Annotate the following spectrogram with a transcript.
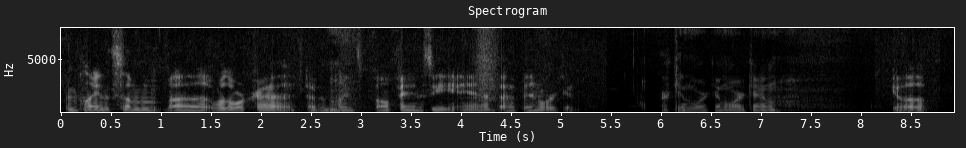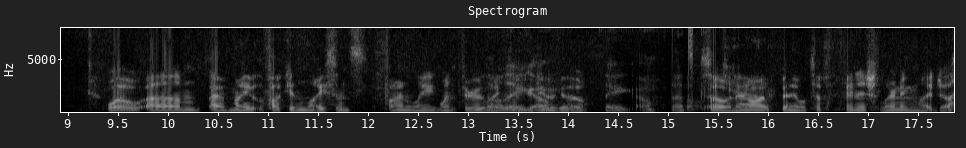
I've been playing some uh, World of Warcraft. I've been playing some Final Fantasy, and I've been working. Working, working, working. Yup. Well, um, I, my fucking license finally went through like Oh, a week or two go. ago. There you go. That's good. So now I've been able to finish learning my job.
